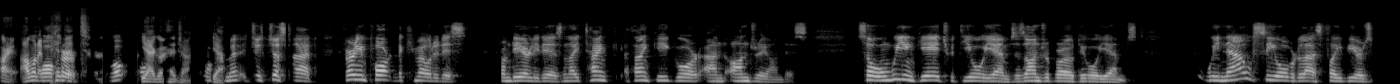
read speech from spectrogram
all right, I want to pivot. To, well, yeah, go ahead, John. Yeah, just just that very important to come out of this from the early days, and I thank I thank Igor and Andre on this. So when we engage with the OEMs, as Andre brought out the OEMs, we now see over the last five years,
